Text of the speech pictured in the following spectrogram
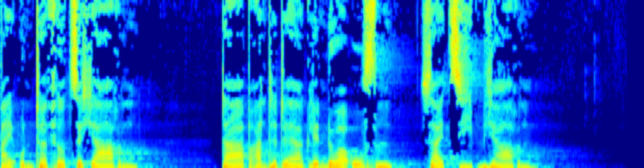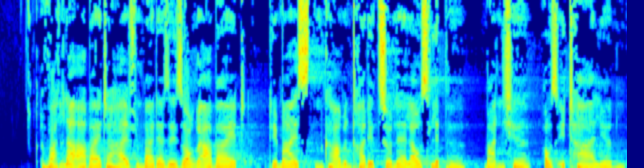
bei unter 40 Jahren. Da brannte der Glindower Ofen seit sieben Jahren. Wanderarbeiter halfen bei der Saisonarbeit, die meisten kamen traditionell aus Lippe, manche aus Italien.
